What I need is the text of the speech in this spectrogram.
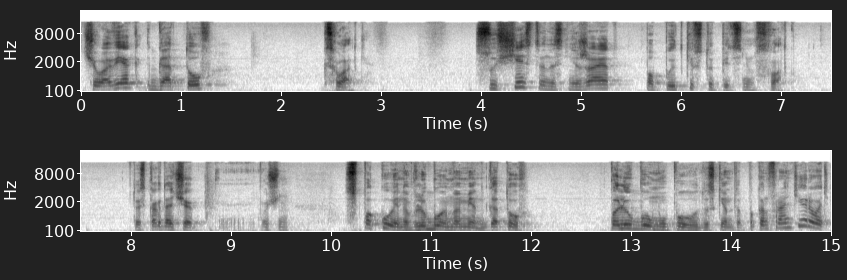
человек готов к схватке. Существенно снижает попытки вступить с ним в схватку. То есть, когда человек очень спокойно в любой момент готов по любому поводу с кем-то поконфронтировать,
